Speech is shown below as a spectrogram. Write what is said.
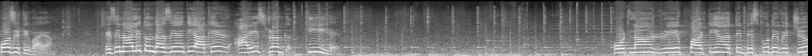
ਪੋਜ਼ਿਟਿਵ ਆਇਆ। ਇਸ ਦੇ ਨਾਲ ਹੀ ਤੁਹਾਨੂੰ ਦੱਸਦੇ ਹਾਂ ਕਿ ਆਖਿਰ ਆਈਸ ਡਰੱਗ ਕੀ ਹੈ? ਹੋਟਲਾਂ, ਰੇਪ ਪਾਰਟੀਆਂ ਅਤੇ ਡਿਸਕੋ ਦੇ ਵਿੱਚ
